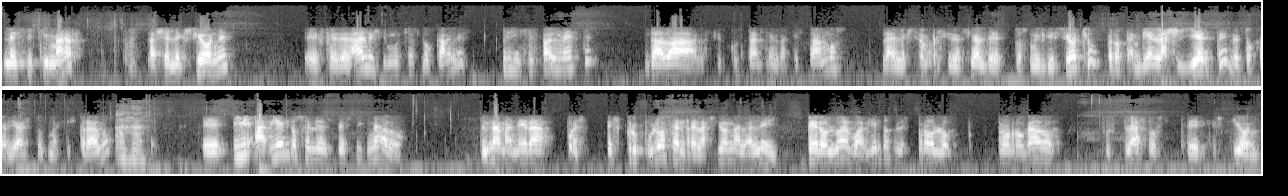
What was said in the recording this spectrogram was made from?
legitimar las elecciones eh, federales y muchas locales, principalmente, dada la circunstancia en la que estamos, la elección presidencial de 2018, pero también la siguiente, le tocaría a estos magistrados, eh, y habiéndoseles designado de una manera, pues, escrupulosa en relación a la ley, pero luego habiéndoseles prorrogado sus plazos de gestión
